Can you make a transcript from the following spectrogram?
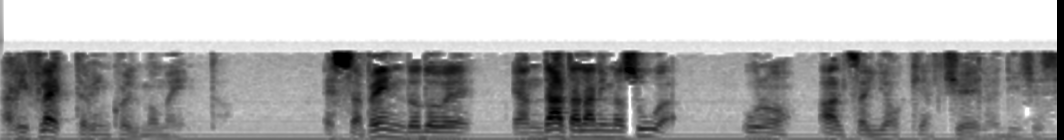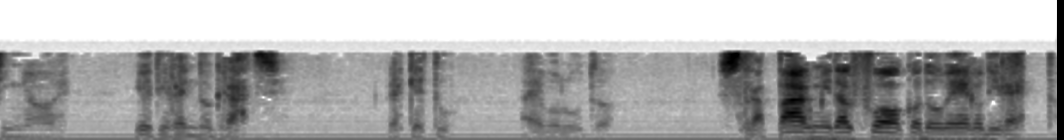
a riflettere in quel momento e sapendo dove è andata l'anima sua, uno alza gli occhi al cielo e dice Signore, io ti rendo grazie perché tu hai voluto strapparmi dal fuoco dove ero diretto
